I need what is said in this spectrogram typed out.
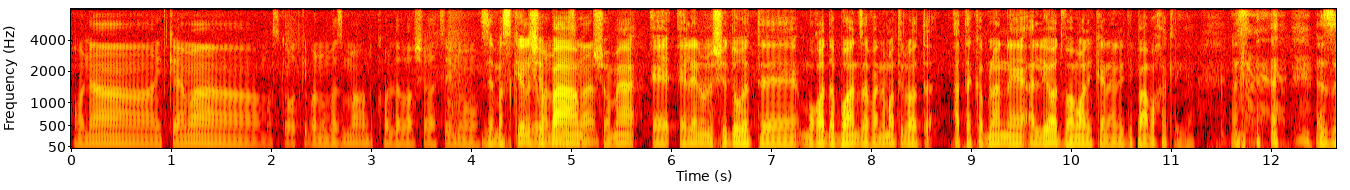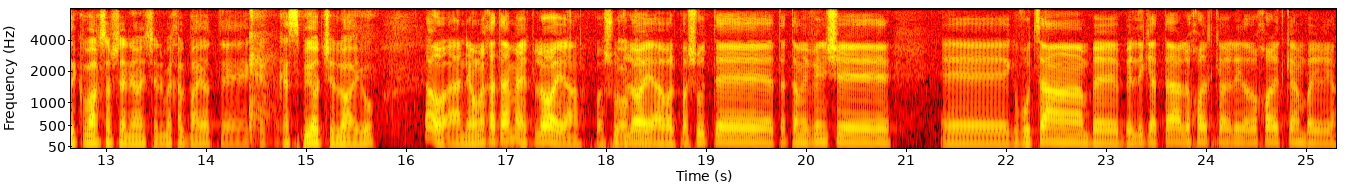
עונה התקיימה, משכורות קיבלנו בזמן, כל דבר שרצינו. זה מזכיר לי שפעם, בזמן. שומע, אה, העלינו לשידור את אה, מורד אבואנזה, ואני אמרתי לו, "אתה- אתה קבלן אה, עליות? והוא אמר לי, כן, עליתי פעם אחת ליגה. אז- זה כבר עכשיו שאני אומר לך על בעיות אה, כספיות שלא היו. לא, אני אומר לך את האמת, לא היה, פשוט אוקיי. לא היה, אבל פשוט אה, אתה, אתה מבין שקבוצה בליגת העל לא יכולה לא יכולה להתקיים בעירייה.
